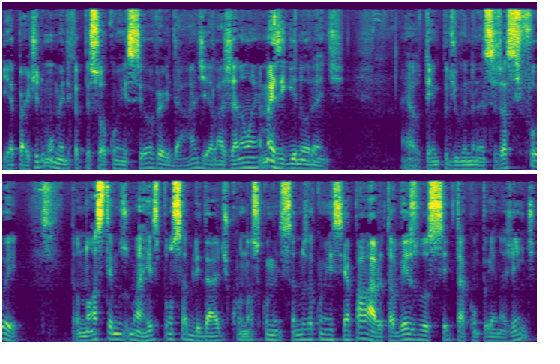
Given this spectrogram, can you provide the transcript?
e a partir do momento que a pessoa conheceu a verdade, ela já não é mais ignorante. É, o tempo de ignorância já se foi. Então nós temos uma responsabilidade quando nós começamos a conhecer a palavra. Talvez você que está acompanhando a gente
